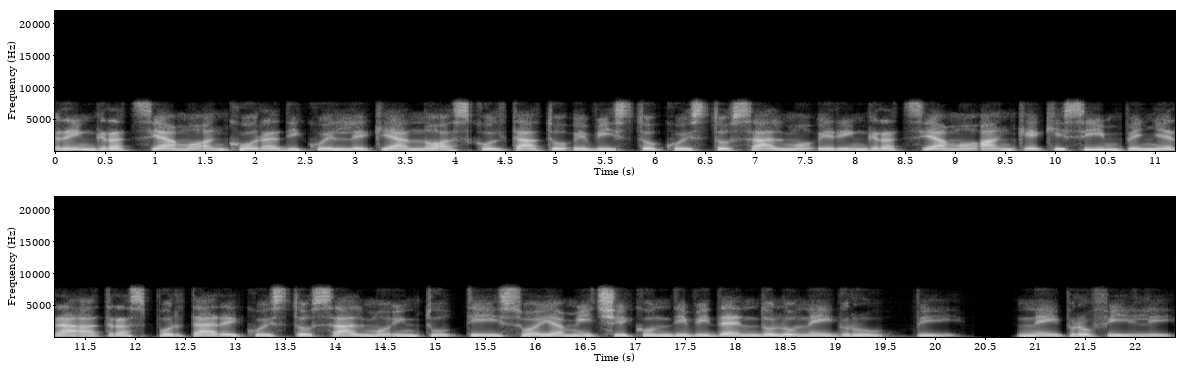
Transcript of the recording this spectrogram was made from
Ringraziamo ancora di quelle che hanno ascoltato e visto questo salmo e ringraziamo anche chi si impegnerà a trasportare questo salmo in tutti i suoi amici condividendolo nei gruppi, nei profili,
